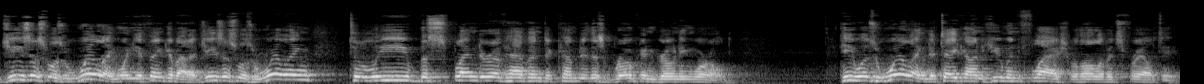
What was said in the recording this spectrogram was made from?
Jesus was willing, when you think about it, Jesus was willing to leave the splendor of heaven to come to this broken, groaning world. He was willing to take on human flesh with all of its frailty.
